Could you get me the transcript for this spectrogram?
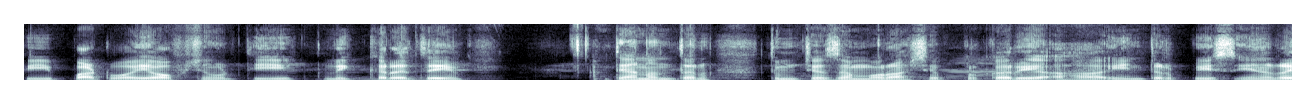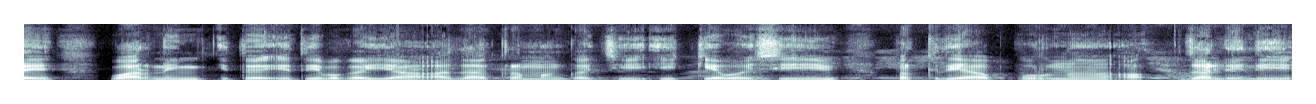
पी पाठवा. या ऑप्शनवरती क्लिक करायचं आहे त्यानंतर तुमच्यासमोर अशा प्रकारे हा इंटरफेस येणार आहे. वॉर्निंग इथं येते बघा या आधार क्रमांकाची ई के वाय सी प्रक्रिया पूर्ण झालेली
